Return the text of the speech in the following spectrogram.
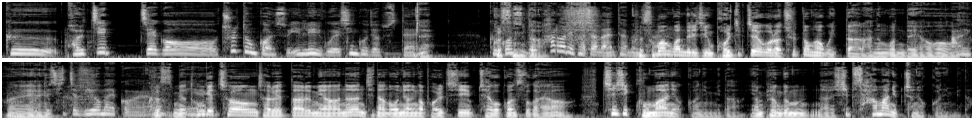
그 벌집 제거 출동 건수 119에 신고 접수된 네. 그 건수도 그렇습니다. 8월에 가장 많다면서요. 그 소방관들이 지금 벌집 제거로 출동하고 있다라는 건데요. 아이고 네. 그것도 진짜 위험할 거예요. 그렇습니다. 예. 통계청 자료에 따르면은 지난 5년간 벌집 제거 건수가요. 79만여 건입니다. 연평균 14만 6천여 건입니다.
